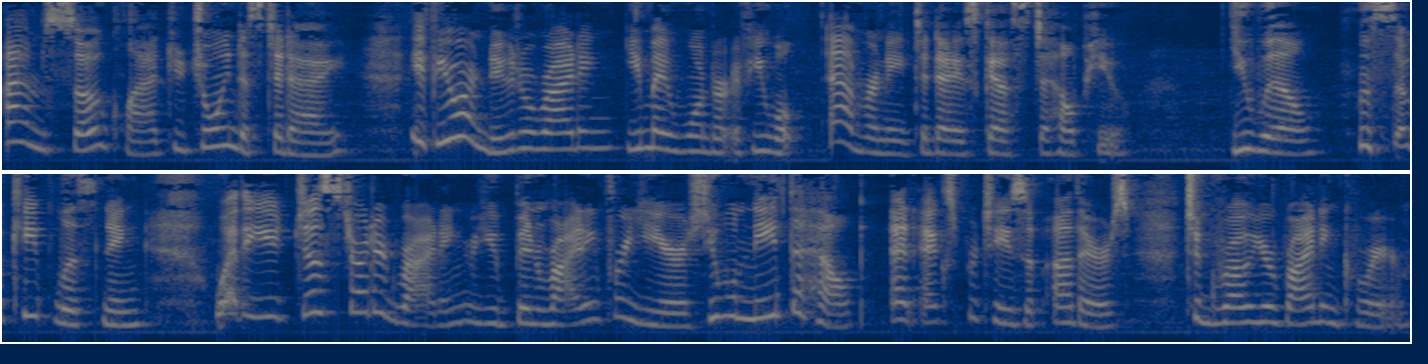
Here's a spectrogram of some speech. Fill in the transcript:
I am so glad you joined us today. If you are new to writing, you may wonder if you will ever need today's guest to help you. You will, so keep listening. Whether you just started writing or you've been writing for years, you will need the help and expertise of others to grow your writing career.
